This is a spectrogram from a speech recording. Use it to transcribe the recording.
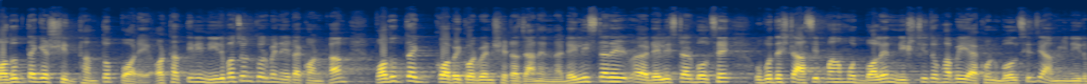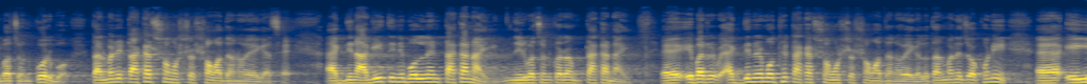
পদত্যাগের সিদ্ধান্ত পরে। অর্থাৎ তিনি নির্বাচন করবেন, এটা কনফার্ম পদত্যাগ কবে করবেন, সেটা জানেন না। ডেইলি স্টারে ডেইলি স্টার বলছে, উপদেষ্টা আসিফ মাহমুদ বলেন, নিশ্চিতভাবেই এখন বলছি যে, আমি নির্বাচন করব। তার মানে টাকার সমস্যার সমাধান হয়ে গেছে। একদিন আগেই তিনি বললেন, টাকা নাই, নির্বাচন করার টাকা নাই। এবার একদিনের মধ্যে টাকার সমস্যার সমাধান হয়ে গেল। তার মানে যখনই এই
